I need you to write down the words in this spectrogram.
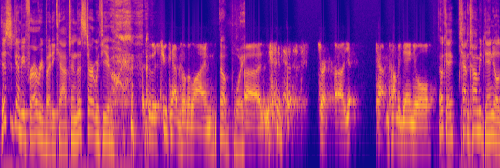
This is going to be for everybody, Captain. Let's start with you. so there's two cabs on the line. Oh boy. Uh, sorry. Uh, yeah. Captain Tommy Daniel. Okay, Captain Tommy Daniel,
